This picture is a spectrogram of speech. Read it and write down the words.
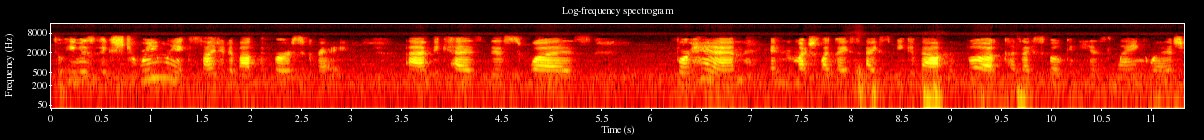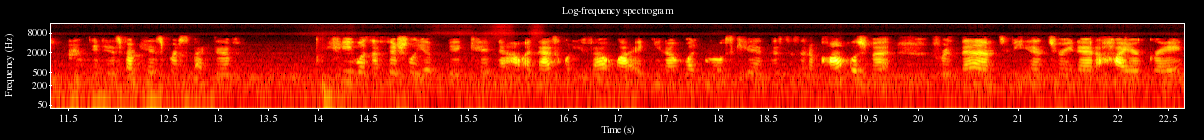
so he was extremely excited about the first grade uh, because this was, for him, and much like I, I speak about in the book, because I spoke in his language, it is from his perspective. He was officially a big kid now, and that's what he felt like. You know, like most kids, this is an accomplishment for them to be entering in a higher grade.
